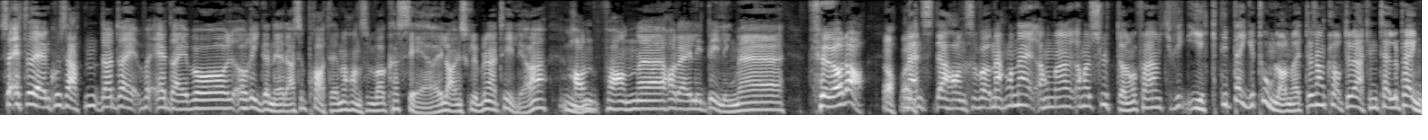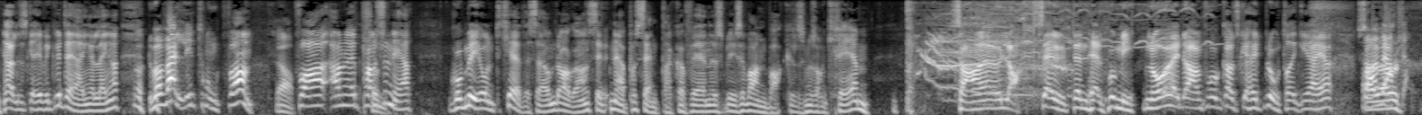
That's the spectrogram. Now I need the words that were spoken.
Så etter den konserten da drev, jeg drev og, og rigga ned der, så pratet jeg med han som var kasserer i Lionsklubben her tidligere. Mm. Han, for han uh, hadde jeg litt dealing med før, da. Ja. Mens det er han som var, Men han, er, han, er, han har slutta nå, for han fikk, gikk de begge tomlene, vet du. Så han klarte jo verken telle penger eller skrive kvitteringer lenger. Det var veldig tungt for han. Ja. For han, er pensjonert. Går mye rundt og kjeder seg om dagene. Han sitter nede på Senterkafeen og spiser vannbakkelse med sånn krem. Så han har jo lagt seg ut en del på midten òg. Han får ganske høyt blodtrykk og greier. Så han har det vært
